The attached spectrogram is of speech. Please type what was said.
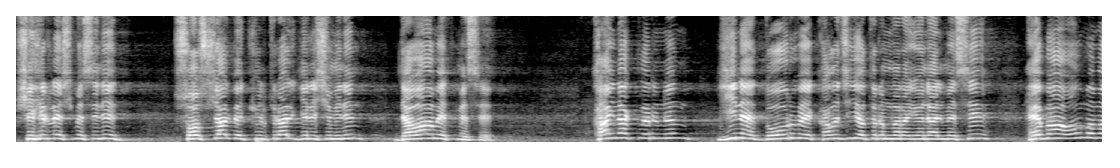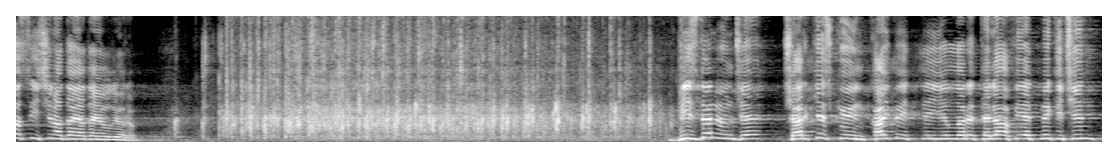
şehirleşmesinin, sosyal ve kültürel gelişiminin devam etmesi, kaynaklarının yine doğru ve kalıcı yatırımlara yönelmesi, heba olmaması için aday aday oluyorum. Bizden önce Çerkezköy'ün kaybettiği yılları telafi etmek için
